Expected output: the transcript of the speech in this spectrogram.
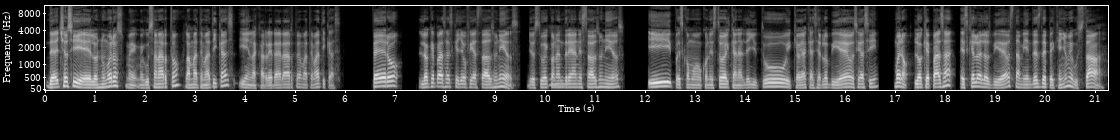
De hecho, sí, eh, los números me, me gustan harto, las matemáticas, y en la carrera era harto de matemáticas. Pero lo que pasa es que yo fui a Estados Unidos. Yo estuve con Mm. Andrea en Estados Unidos y pues como con esto del canal de YouTube y que había que hacer los videos y así. Bueno, lo que pasa es que lo de los videos también desde pequeño me gustaba.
